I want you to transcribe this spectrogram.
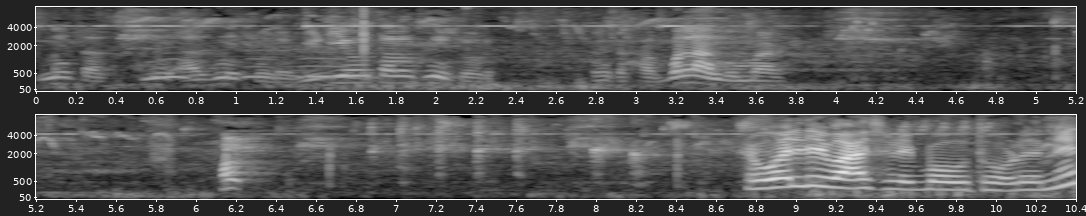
નહીં, આજ નહીં છોડે વીડિયો ઉતારો જ નહીં છોડે મેં કીધું, હા બલાંગુ મારે ઓલી વાસળી બહુ થોડે ને.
